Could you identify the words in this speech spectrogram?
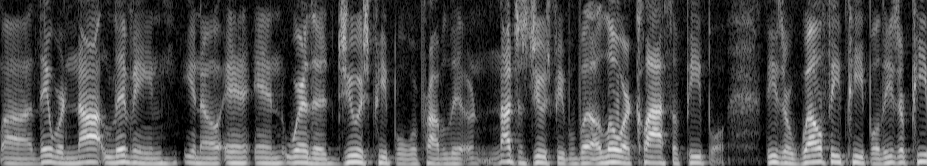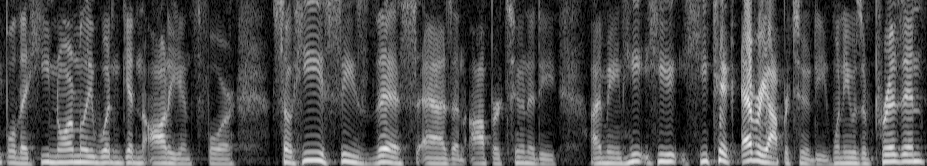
uh, they were not living, you know, in, in where the Jewish people were probably not just Jewish people, but a lower class of people. These are wealthy people. These are people that he normally wouldn't get an audience for. So he sees this as an opportunity. I mean, he he he took every opportunity. When he was in prison,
